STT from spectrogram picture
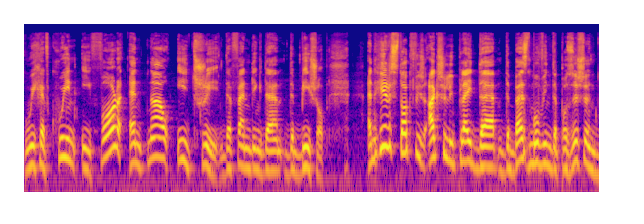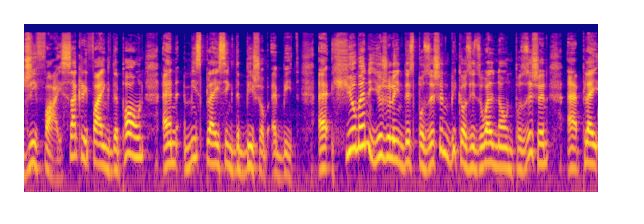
We have queen e4 and now e3, defending the, the bishop. And here Stockfish actually played the, the best move in the position g5, sacrificing the pawn and misplacing the bishop a bit. Uh, human usually in this position, because it's a well-known position, uh, play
